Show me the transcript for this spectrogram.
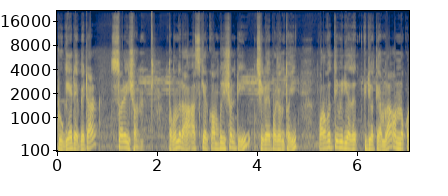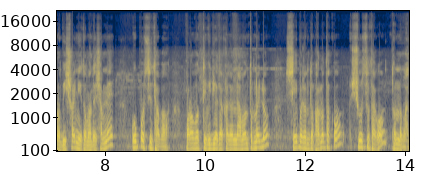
to get a better solution. তো বন্ধুরা, আজকের কম্পোজিশনটি ছিল এ পর্যন্তই। পরবর্তী ভিডিও ভিডিওতে আমরা অন্য কোনো বিষয় নিয়ে তোমাদের সামনে উপস্থিত হব। পরবর্তী ভিডিও দেখার জন্য আমন্ত্রণ রইল। সেই পর্যন্ত ভালো থাকো, সুস্থ থাকো, ধন্যবাদ।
